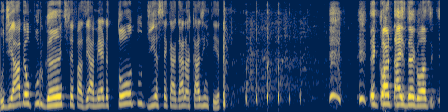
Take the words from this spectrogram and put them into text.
O diabo é o purgante você fazer a merda todo dia, você cagar na casa inteira. Tem que cortar esse negócio aqui.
